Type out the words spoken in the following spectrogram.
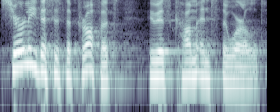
Surely this is the prophet who has come into the world.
